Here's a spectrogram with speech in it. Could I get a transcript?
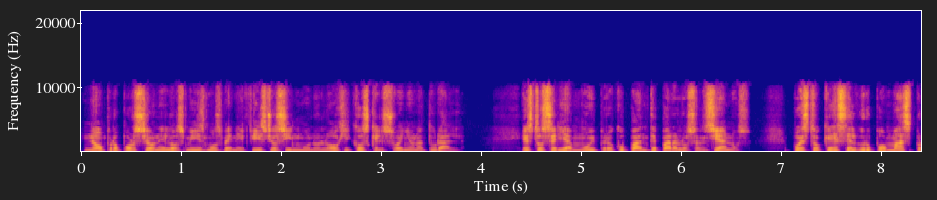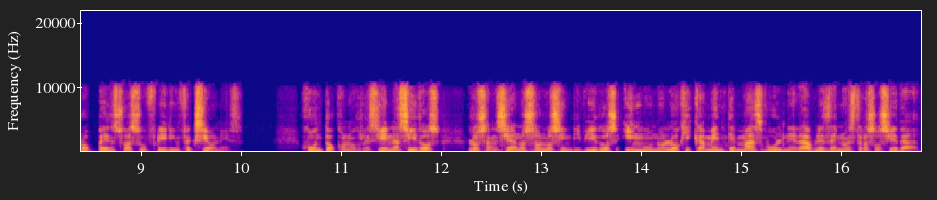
no proporcione los mismos beneficios inmunológicos que el sueño natural. Esto sería muy preocupante para los ancianos, puesto que es el grupo más propenso a sufrir infecciones. Junto con los recién nacidos, los ancianos son los individuos inmunológicamente más vulnerables de nuestra sociedad.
